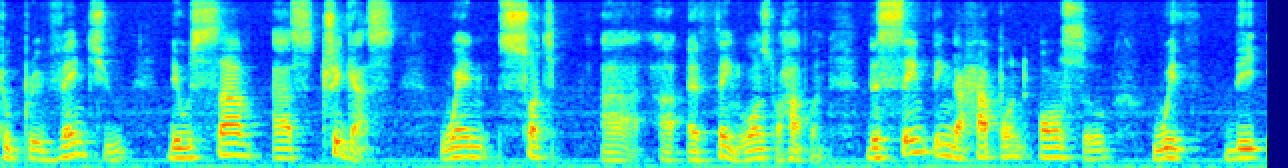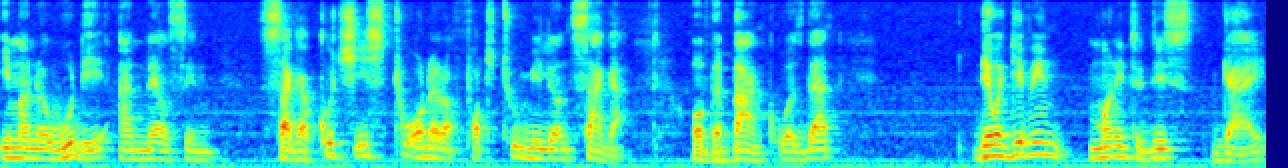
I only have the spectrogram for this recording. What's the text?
to prevent you. They will serve as triggers when such uh, uh, a thing wants to happen. The same thing that happened also with the Emmanuel Nwude and Nelson Sagakuchi's 242 million saga of the bank was that they were giving money to this guy.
